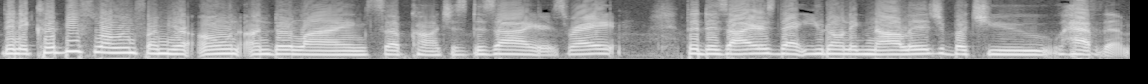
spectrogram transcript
then it could be flowing from your own underlying subconscious desires, right? The desires that you don't acknowledge, but you have them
